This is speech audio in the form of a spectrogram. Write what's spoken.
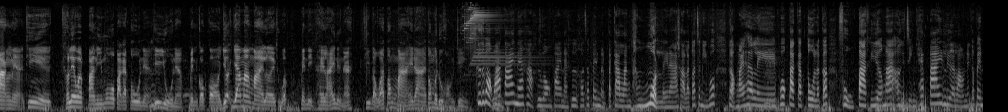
รังเนี่ยที่เขาเรียกว่าปลานิโมปลาการ์ตูนเนี่ยที่อยู่เนี่ยเป็นกอกอเยอะแยะมากมายเลย ถือว่าเป็นอีกไฮไลท์หนึ่งนะ ที่แบบว่าต้องมาให้ได้ต้องมาดูของจริง คือจะบอกว่าอืมใต้เนี้ยค่ะ คือลงไปนะคือเขาจะเป็นเหมือนปะการังทั้งหมดเลยนะค่ะ แล้วก็จะมีพวกดอกไม้ทะเล พวกปลาการ์ตูนแล้วก็ฝูงปลาคือเยอะมากเอาจริงๆแค่ป้ายเรือเราเนี่ยก็เป็น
